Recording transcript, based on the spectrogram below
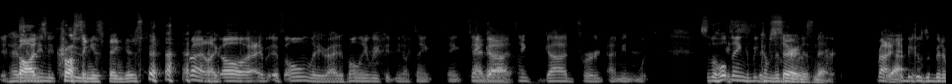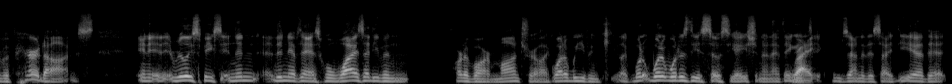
it has God's crossing do- his fingers. right like oh if only right if only we could you know thank thank thank god thank god for i mean so the whole thing becomes absurd, a bit of a isn't it? right Yeah. it becomes a bit of a paradox and it, it really speaks and then then you have to ask well why is that even part of our mantra like why do we even ke- like what what, what is the association and i think it- it, comes down to this idea that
